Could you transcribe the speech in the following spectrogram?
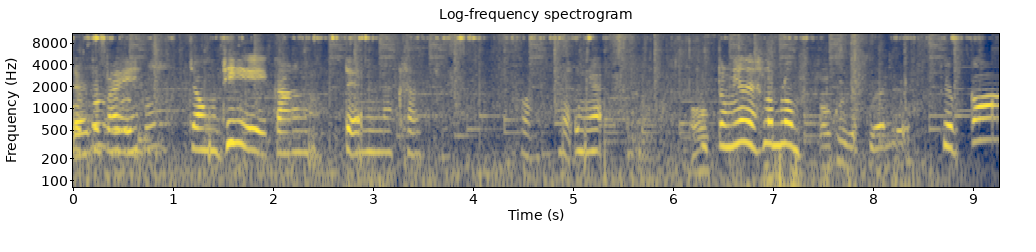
เดี๋ยวจะไปจองที่กลางเต็นท์นะครับตรงนี้ตรงนี้เลยล่มๆเกือบกล้อง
